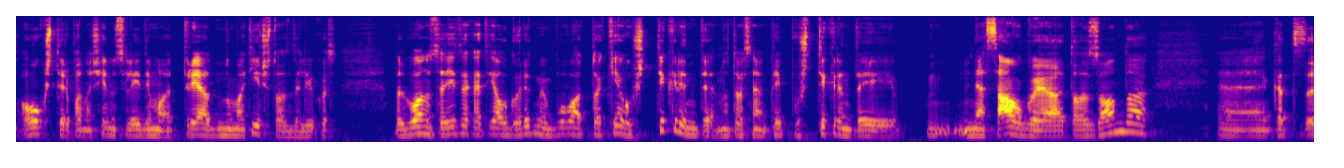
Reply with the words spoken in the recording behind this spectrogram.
aukštį ir panašiai nusileidimo, turėjo numatyti šitos dalykus. Bet buvo nustatyta, kad tie algoritmai buvo tokie užtikrinti, nu, ne, taip užtikrintai nesaugojo to zondo, kad e,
